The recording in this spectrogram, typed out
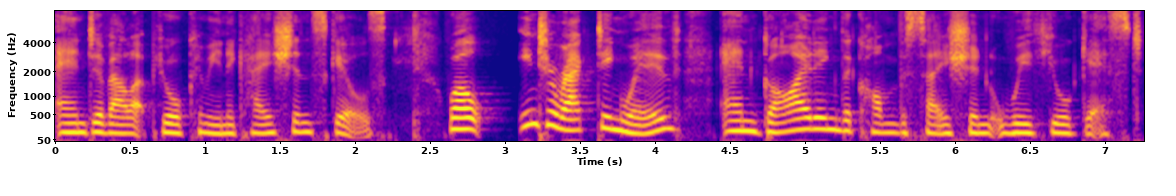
and develop your communication skills? Well, interacting with and guiding the conversation with your guest,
